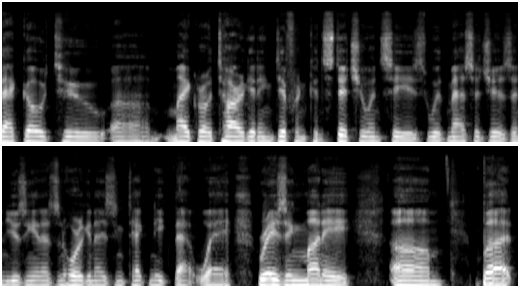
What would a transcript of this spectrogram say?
that go to uh, micro targeting different constituencies with messages and using it as an organizing technique that way, raising money. Um, but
